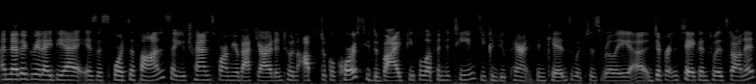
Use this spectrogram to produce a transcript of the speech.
Another great idea is a sportsathon. So you transform your backyard into an obstacle course. You divide people up into teams. You can do parents and kids, which is really a different take and twist on it.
